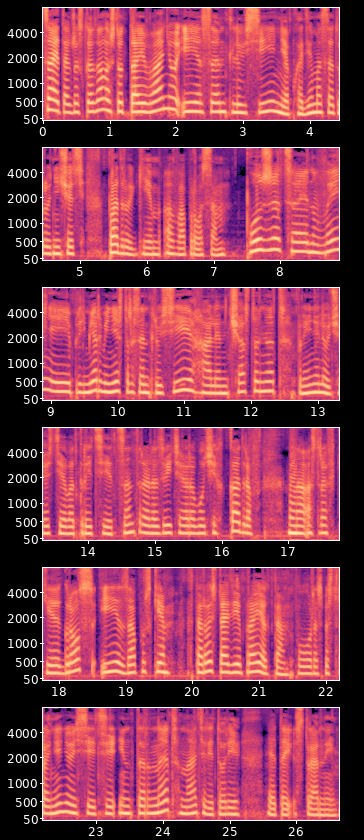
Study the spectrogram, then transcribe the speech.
Цай также сказала, что Тайваню и Сент-Люси необходимо сотрудничать по другим вопросам. Позже Цайн Вэнь и премьер-министр Сент-Люсии Ален Частенет приняли участие в открытии Центра развития рабочих кадров на островке Гросс и запуске второй стадии проекта по распространению сети интернет на территории этой страны.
